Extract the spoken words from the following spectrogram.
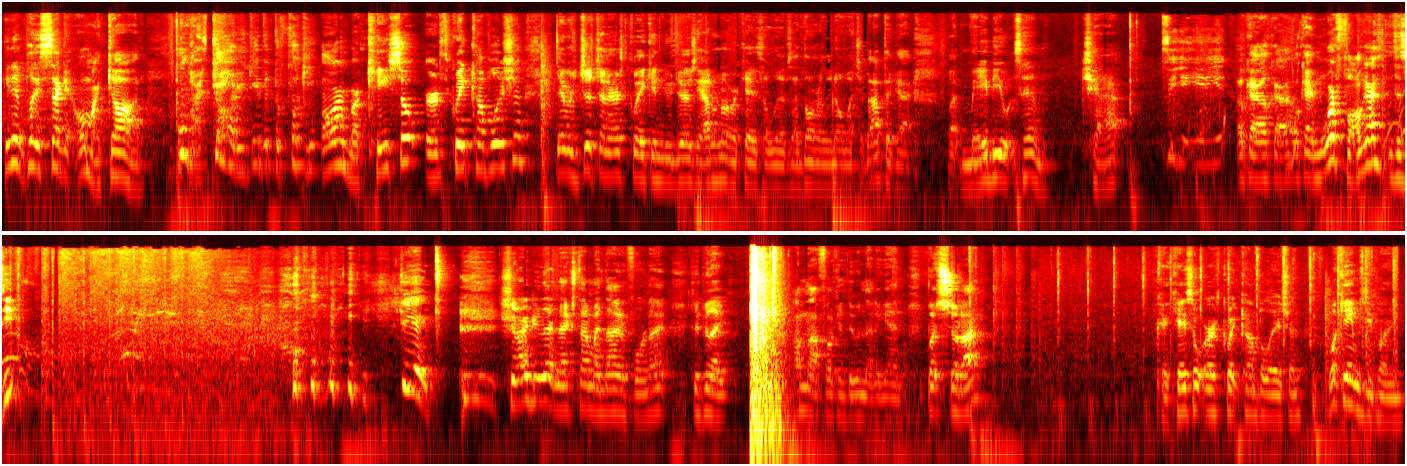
he didn't play second. Oh my god. Oh my god, he gave it the fucking arm. Marqueso earthquake compilation. There was just an earthquake in New Jersey. I don't know where CaseOh lives. I don't really know much about the guy, but maybe it was him. Chat. See you, idiot. Okay, okay, okay. More Fall Guys. Does he? Holy shit! Should I do that next time I die in Fortnite? Just be like, I'm not fucking doing that again. But should I? Okay, CaseOh Earthquake compilation. What game is he playing?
